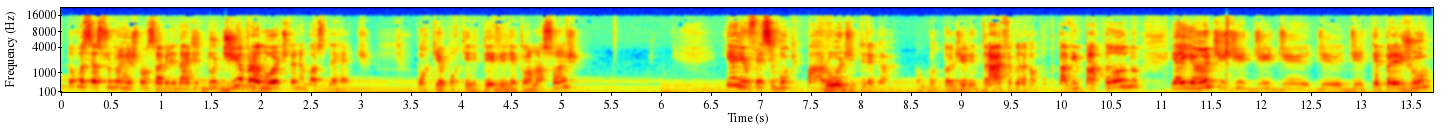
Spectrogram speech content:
Então você assume a responsabilidade do dia para noite teu negócio derrete. Por quê? Porque ele teve reclamações e aí o Facebook parou de entregar botou dinheiro em tráfego, daqui a pouco tava empatando, e aí antes de, de, de, de, de ter preju,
